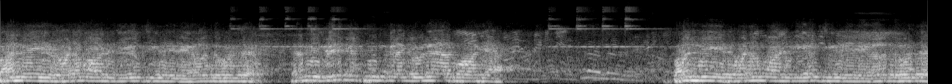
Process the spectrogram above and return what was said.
பல்வேறு வடமாடு நிகழ்ச்சிகளிலே கலந்து கொண்டு தம்பி மெடிக்கல் தூண்களை உள்ள அனுப்புவாங்க பல்வேறு வடமாடு நிகழ்ச்சிகளிலே கலந்து கொண்டு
